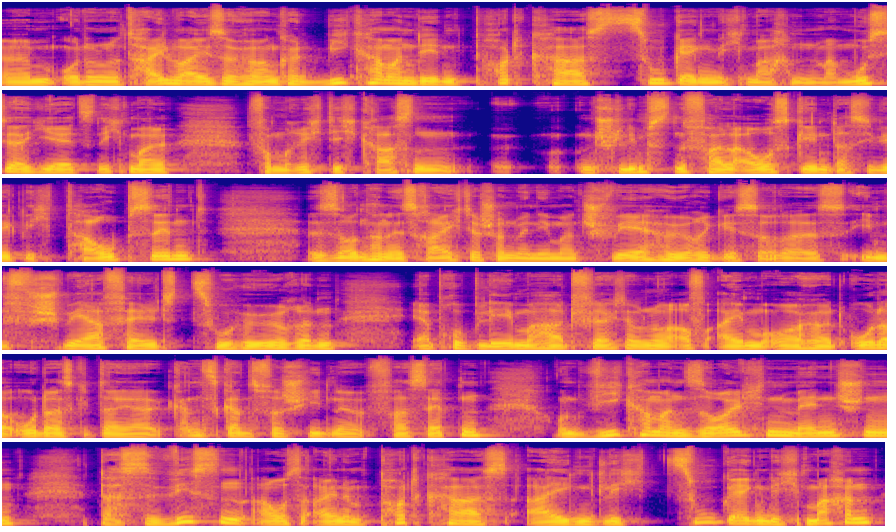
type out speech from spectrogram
ähm, oder nur teilweise hören können. Wie kann man den Podcast zugänglich machen? Man muss ja hier jetzt nicht mal vom richtig krassen und schlimmsten Fall ausgehen, dass sie wirklich taub sind, sondern es reicht ja schon, wenn jemand schwerhörig ist oder es ihm schwerfällt zu hören, er Probleme hat, vielleicht auch nur auf einem Ohr hört oder oder es gibt da ja ganz, ganz verschiedene Facetten. Und wie kann man solchen Menschen das Wissen aus einem Podcast eigentlich zugänglich machen?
